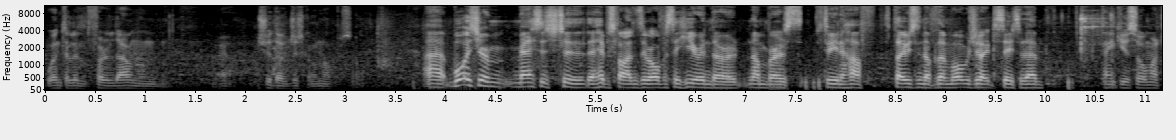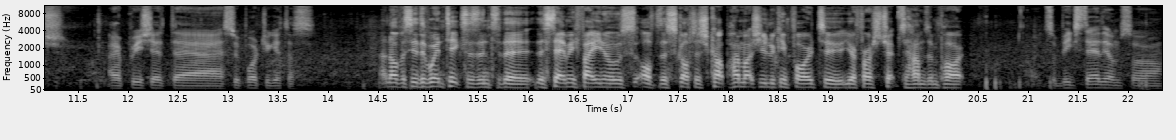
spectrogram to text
went a little further down and yeah, should have just gone up. So. Uh, what is your message to the Hibs fans? They're obviously hearing their numbers, three and a half thousand of them. What would you like to say to them? Thank you so much. I appreciate the support you get us. And obviously, the win takes us into the, the semi finals of the Scottish Cup. How much are you looking forward to your first trip to Hampden Park? It's a big stadium, so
